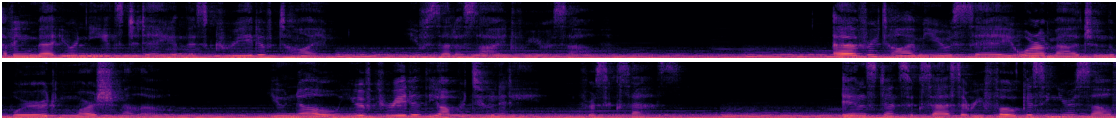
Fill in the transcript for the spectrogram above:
Having met your needs today in this creative time you've set aside for yourself. Every time you say or imagine the word marshmallow, you know you have created the opportunity for success instant success at refocusing yourself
